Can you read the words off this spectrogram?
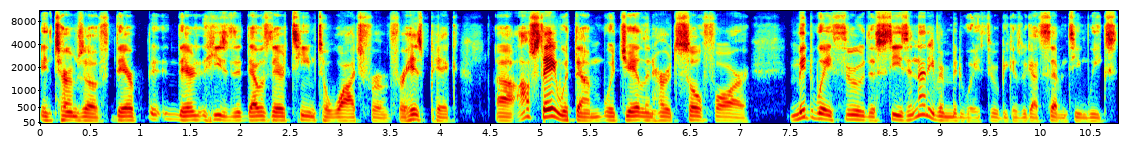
in terms of their their he's that was their team to watch for for his pick. Uh, I'll stay with them with Jalen Hurts so far midway through the season, not even midway through because we got 17 weeks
